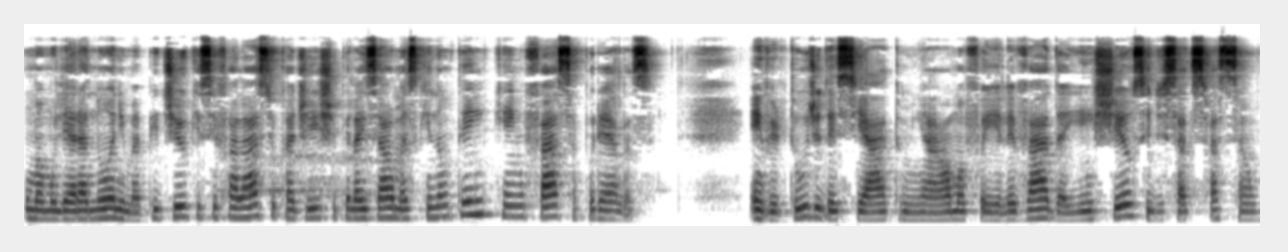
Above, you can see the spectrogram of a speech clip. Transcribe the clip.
uma mulher anônima pediu que se falasse o Kadish pelas almas que não têm quem o faça por elas. Em virtude desse ato, minha alma foi elevada e encheu-se de satisfação.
